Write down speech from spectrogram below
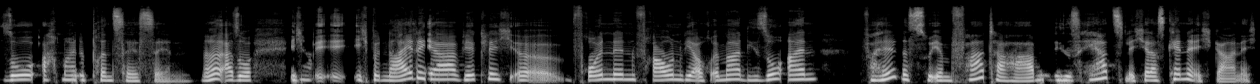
so, ach, meine Prinzessin. Ne? Also ich, ja. ich beneide ja wirklich äh, Freundinnen, Frauen, wie auch immer, die so ein Verhältnis zu ihrem Vater haben, dieses Herzliche, das kenne ich gar nicht.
